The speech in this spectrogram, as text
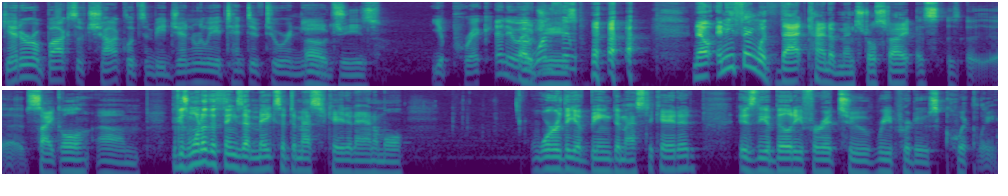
get her a box of chocolates and be generally attentive to her needs. Oh, jeez. You prick. Anyway, oh, one thing... Now, anything with that kind of menstrual uh, uh, cycle, um, because one of the things that makes a domesticated animal worthy of being domesticated is the ability for it to reproduce quickly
